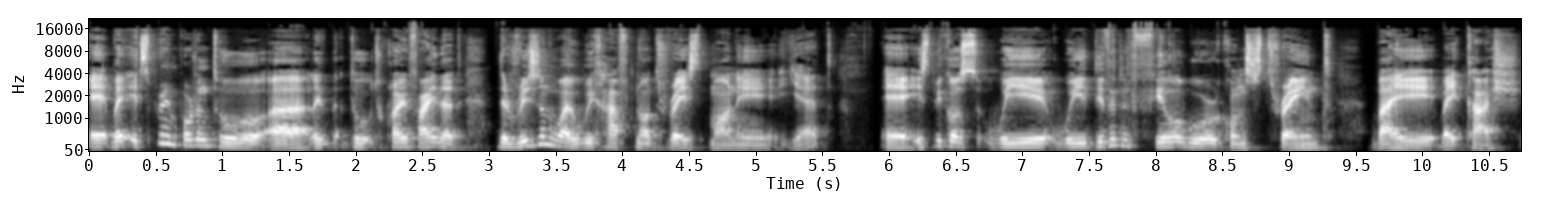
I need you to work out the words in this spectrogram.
Uh, but it's very important to uh, like to, to clarify that the reason why we have not raised money yet uh, is because we we didn't feel we were constrained by by cash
